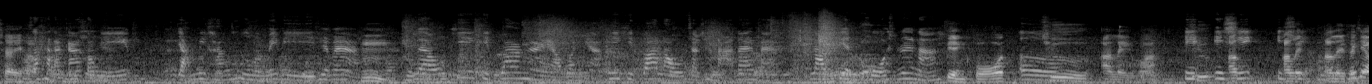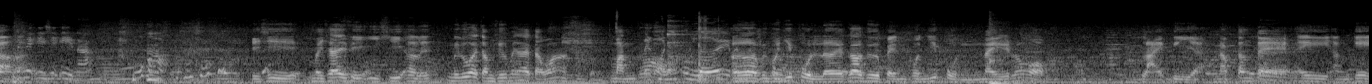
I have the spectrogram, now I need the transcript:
ใช่ครับ สถานการณ์ตอนนี้ ย้ำอีกครั้งคือมันไม่ดีใช่ไหมอืม แล้วพี่คิดว่าไงอะวันเนี้ยพี่คิดว่าเราจะชนะได้ไหมเราเปลี่ยนโค้ชด้วยนะ เปลี่ยนโค้ดเออ ชื่ออะไรวะอิชื่อิชิอะอะไรอะไรสักอย่างไม่อะใช่อิชิอินะมั่วอิชิไม่ใช่สิอิชิอะไรไม่รู้ว่าจำชื่อไม่ได้แต่ว่ามันก็ เป็นคนญี่ปุ่นเลยเออเป็นคนญี่ปุ่นเลยก็คือเป็นคนญี่ปุ่นในรอบหลายปีอะนับตั้งแต่ไอ้อังเก้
